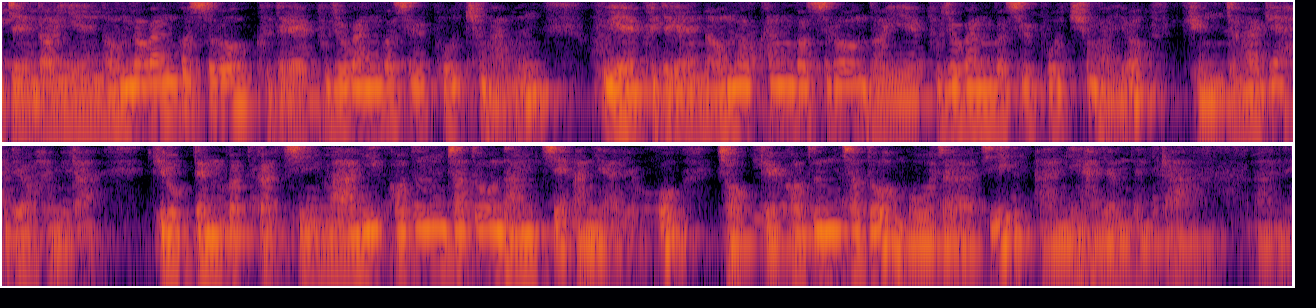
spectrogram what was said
이제 너희의 넉넉한 것으로 그들의 부족한 것을 보충함은 후에 그들의 넉넉한 것으로 너희의 부족한 것을 보충하여 균등하게 하려 함이라. 기록된 것 같이 많이 거둔 자도 남지 아니하였고 적게 거둔 자도 모자라지 아니하였느니라. 아멘.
